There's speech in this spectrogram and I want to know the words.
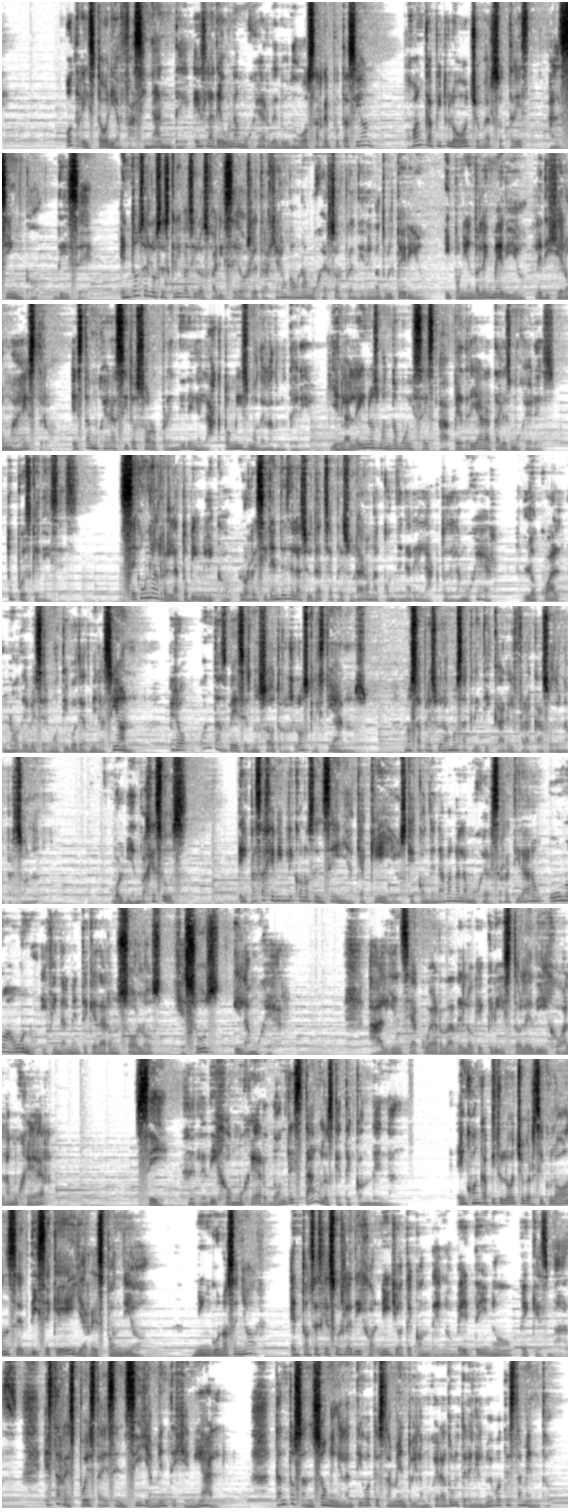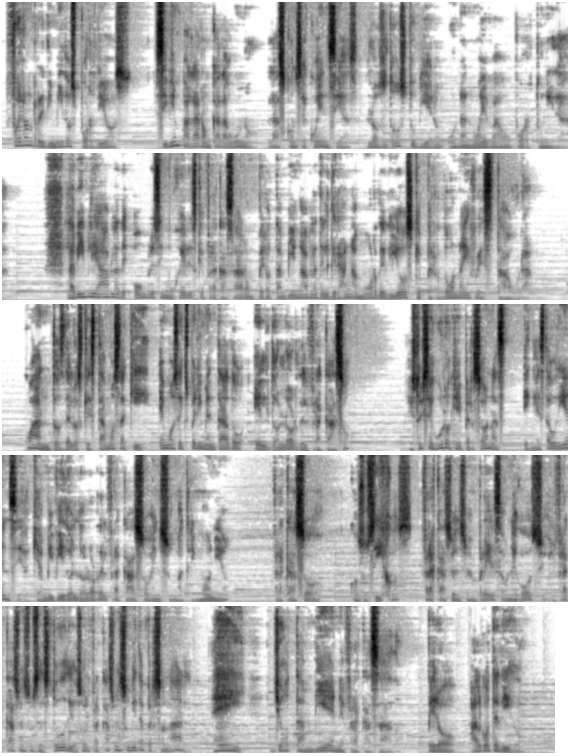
Otra historia fascinante es la de una mujer de dudosa reputación. Juan capítulo 8, verso 3 al 5 dice, entonces los escribas y los fariseos le trajeron a una mujer sorprendida en adulterio, y poniéndola en medio, le dijeron, Maestro, esta mujer ha sido sorprendida en el acto mismo del adulterio, y en la ley nos mandó Moisés a apedrear a tales mujeres. ¿Tú pues qué dices? Según el relato bíblico, los residentes de la ciudad se apresuraron a condenar el acto de la mujer, lo cual no debe ser motivo de admiración. Pero ¿cuántas veces nosotros, los cristianos, nos apresuramos a criticar el fracaso de una persona? Volviendo a Jesús, el pasaje bíblico nos enseña que aquellos que condenaban a la mujer se retiraron uno a uno y finalmente quedaron solos Jesús y la mujer. ¿Alguien se acuerda de lo que Cristo le dijo a la mujer? Sí, le dijo, mujer, ¿dónde están los que te condenan? En Juan capítulo 8, versículo 11 dice que ella respondió, Ninguno, Señor. Entonces Jesús le dijo, Ni yo te condeno, vete y no peques más. Esta respuesta es sencillamente genial. Tanto Sansón en el Antiguo Testamento y la mujer adúltera en el Nuevo Testamento fueron redimidos por Dios. Si bien pagaron cada uno las consecuencias, los dos tuvieron una nueva oportunidad. La Biblia habla de hombres y mujeres que fracasaron, pero también habla del gran amor de Dios que perdona y restaura. ¿Cuántos de los que estamos aquí hemos experimentado el dolor del fracaso? Estoy seguro que hay personas en esta audiencia que han vivido el dolor del fracaso en su matrimonio, fracaso con sus hijos, fracaso en su empresa o negocio, el fracaso en sus estudios o el fracaso en su vida personal. ¡Hey! Yo también he fracasado. Pero algo te digo,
